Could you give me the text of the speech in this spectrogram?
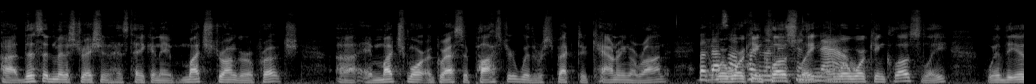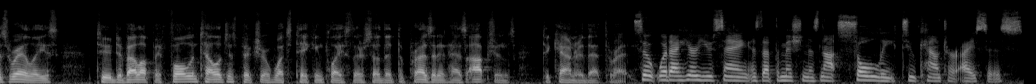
Uh, this administration has taken a much stronger approach. Uh, a much more aggressive posture with respect to countering Iran. But and we're working closely, and we're working closely with the Israelis to develop a full intelligence picture of what's taking place there so that the president has options to counter that threat. So, what I hear you saying is that the mission is not solely to counter ISIS.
